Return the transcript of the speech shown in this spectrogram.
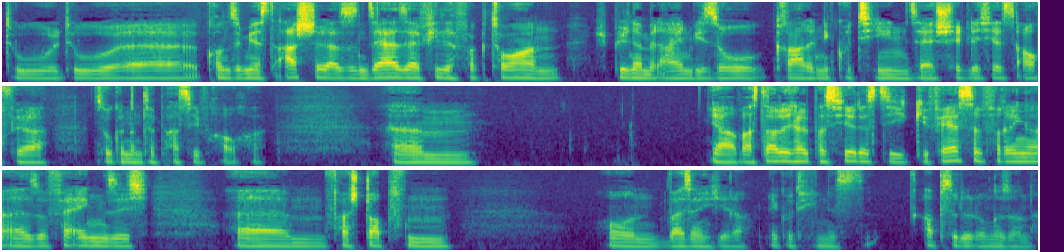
Du, du äh, konsumierst Asche, also sind sehr, sehr viele Faktoren, spielen damit ein, wieso gerade Nikotin sehr schädlich ist, auch für sogenannte Passivraucher. Ähm, ja, was dadurch halt passiert ist, die Gefäße verringern, also verengen sich, ähm, verstopfen und weiß eigentlich jeder, Nikotin ist absolut ungesund.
